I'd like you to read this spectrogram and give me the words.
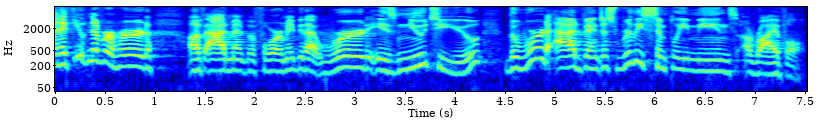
And if you've never heard of Advent before, maybe that word is new to you, the word Advent just really simply means arrival.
